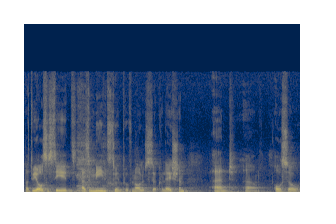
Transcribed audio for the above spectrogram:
but we also see it as a means to improve knowledge circulation and um, also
